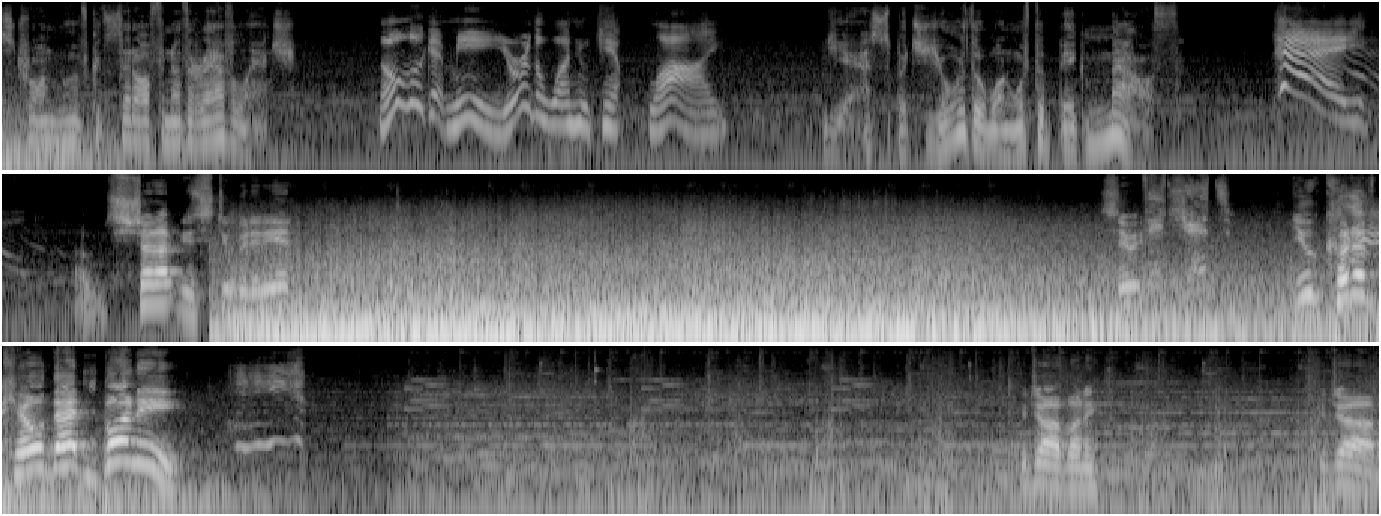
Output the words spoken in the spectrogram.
The slightest wrong move could set off another avalanche. Don't look at me. You're the one who can't fly. Yes, but you're the one with the big mouth. Hey! Oh, shut up, you stupid idiot. See what- Fidget! You could have killed that bunny! Good job, bunny. Good job.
